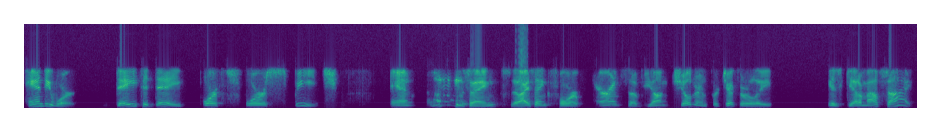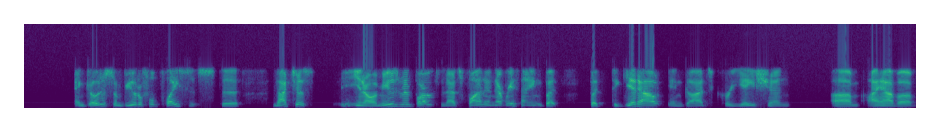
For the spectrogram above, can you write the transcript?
handiwork. Day to day forth for speech. And one of the things that I think for parents of young children, particularly, is get them outside and go to some beautiful places to not just you know amusement parks and that's fun and everything, but but to get out in God's creation. Um, I have a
